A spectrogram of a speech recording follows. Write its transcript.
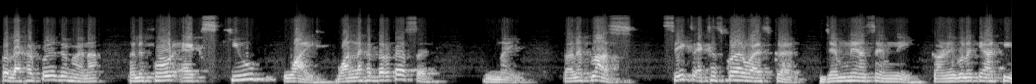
তো লেখার প্রয়োজন হয় না। তাহলে four x cube y one লেখার দরকার আছে? নাই। তাহলে plus six x square y square যেমনি আছে এমনি। কারণ এগুলো কি আর কি?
